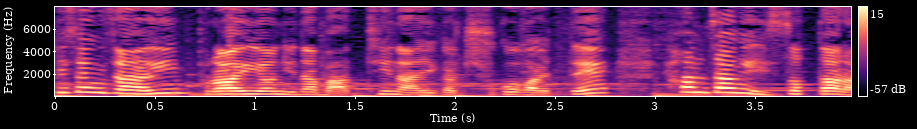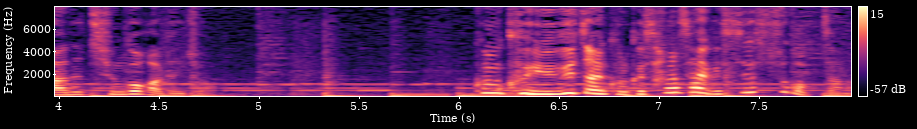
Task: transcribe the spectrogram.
희생자인 브라이언이나 마틴 아이가 죽어갈 때 현장에 있었다라는 증거가 되죠. 그럼 그 일기장을 그렇게 상세하게 쓸 수가 없잖아.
